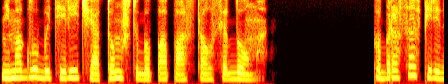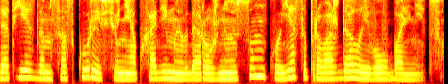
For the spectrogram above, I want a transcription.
не могло быть и речи о том, чтобы папа остался дома. Побросав перед отъездом со скорой все необходимое в дорожную сумку, я сопровождала его в больницу.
